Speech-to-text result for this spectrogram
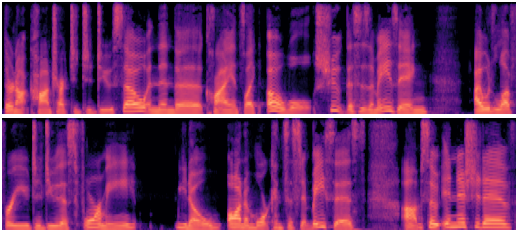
they're not contracted to do so and then the client's like, "Oh, well, shoot, this is amazing. I would love for you to do this for me you know, on a more consistent basis. Um, so initiative,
